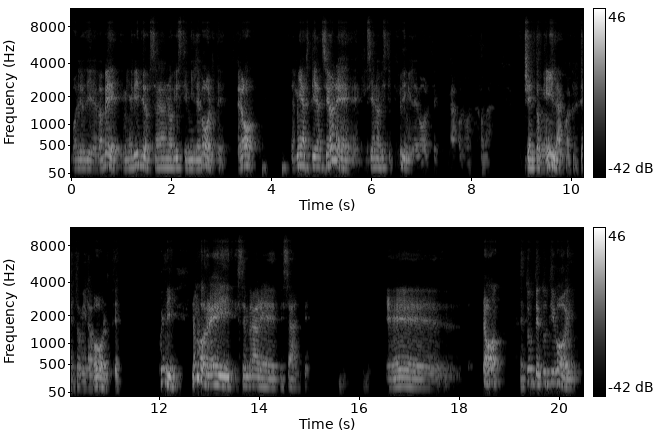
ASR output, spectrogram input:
voglio dire vabbè i miei video saranno visti mille volte però la mia aspirazione è che siano visti più di mille volte cavolo, 100.000 400.000 volte. Quindi non vorrei sembrare pesante. Eh, però se tutte e tutti voi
